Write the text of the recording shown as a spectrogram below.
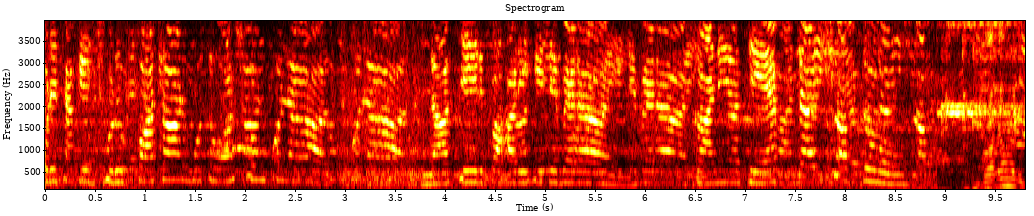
পড়ে থাকে ঝোড়ো পাতার মতো অসংখ্য লাশ। লাশের পাহাড়ে হেঁটে বেড়ায়। কানে আছে একটাই শব্দ। গণহরি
